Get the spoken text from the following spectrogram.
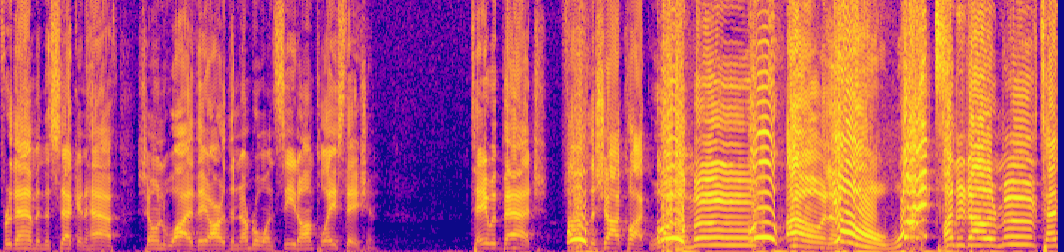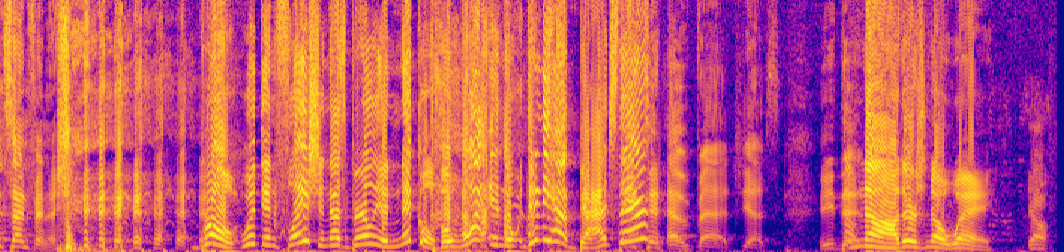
for them in the second half, showing why they are the number one seed on PlayStation. Tay with badge. Follow the shot clock. What a move! Oh, no. Yo, what? Hundred dollar move, ten cent finish. Bro, with inflation, that's barely a nickel. But what in the. Didn't he have badge there? He did have a badge, yes, he did. Nah, there's no way. Yo, don't get picked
